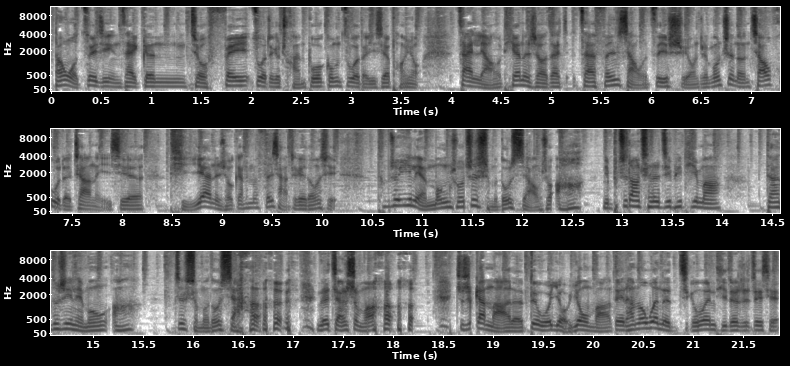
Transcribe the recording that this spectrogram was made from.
当我最近在跟就做这个传播工作的一些朋友，在聊天的时候，在在分享我自己使用人工智能交互的这样的一些体验的时候，跟他们分享这个东西，他们就一脸懵，说这是什么东西啊？我说啊，你不知道 ChatGPT 吗？大家都是一脸懵啊。这什么东西啊？你在讲什么？这是干嘛的？对我有用吗？对他们问的几个问题都是这些。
